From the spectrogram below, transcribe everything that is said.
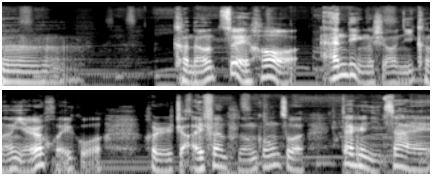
嗯，可能最后 ending 的时候，你可能也是回国，或者是找一份普通工作，但是你在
